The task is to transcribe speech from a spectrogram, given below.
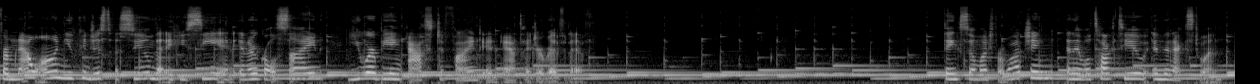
From now on, you can just assume that if you see an integral sign, you are being asked to find an antiderivative. Thanks so much for watching, and I will talk to you in the next one.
